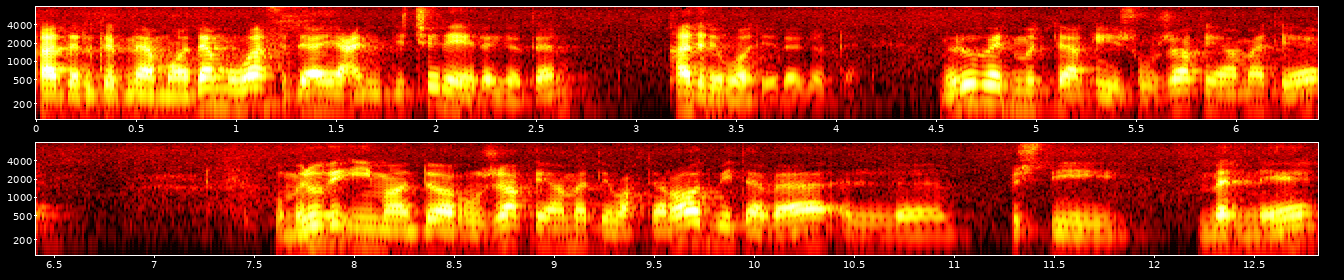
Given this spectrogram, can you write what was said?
قدر کردن مادم وفده یعنی دی چل هیده گتن قدر وات هیده گتن مروفت متقیش رجا قیامته و مروف ایماندار رجا قیامته وقت راد بیتا و پشتی مرنه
